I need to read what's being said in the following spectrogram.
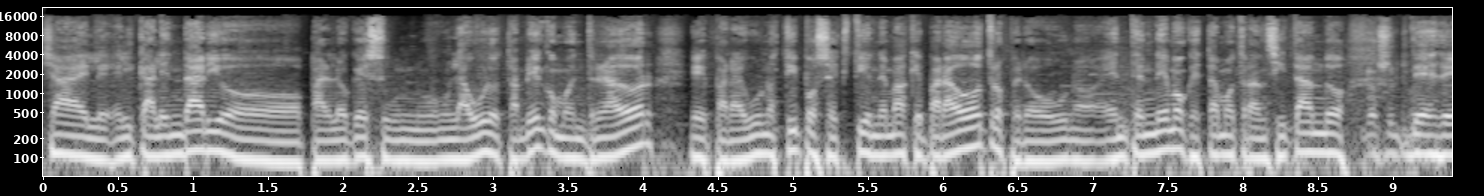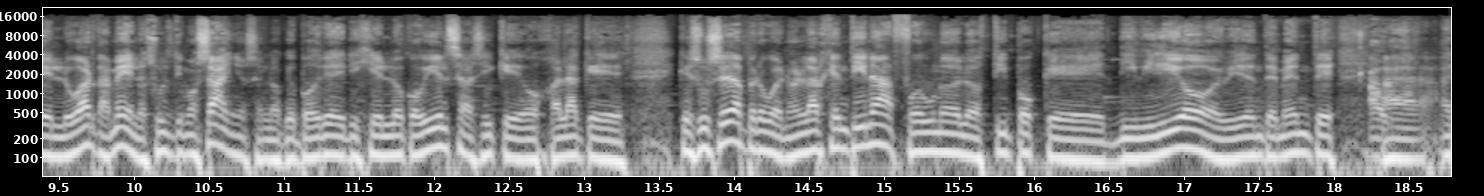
ya el, el calendario para lo que es un, un laburo también como entrenador, eh, para algunos tipos se extiende más que para otros, pero uno entendemos que estamos transitando Los desde el lugar también, los últimos años en lo que podría dirigir el Loco Bielsa, así que ojalá que, que suceda, pero bueno, en la Argentina fue uno de los tipos que dividió evidentemente a- a-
